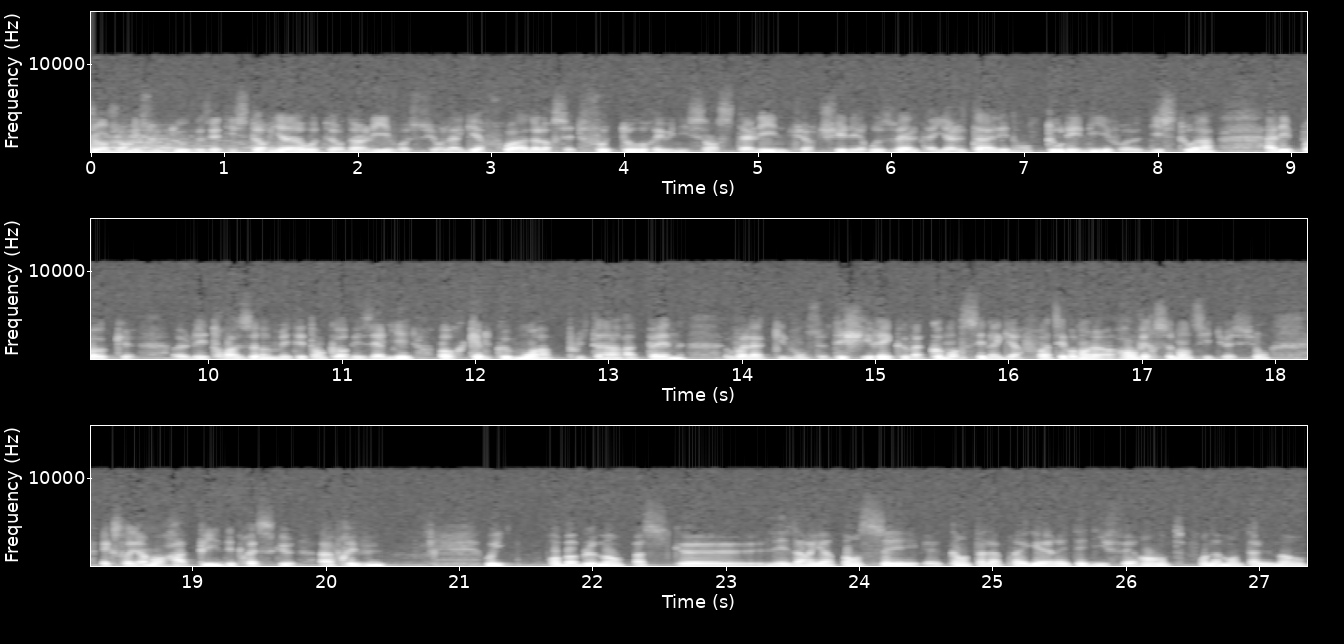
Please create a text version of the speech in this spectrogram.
Georges-Henri Soutou, vous êtes historien, auteur d'un livre sur la guerre froide. Alors cette photo réunissant Staline, Churchill et Roosevelt à Yalta, elle est dans tous les livres d'histoire. À l'époque, euh, les trois hommes étaient encore des alliés. Or, quelques mois plus tard, à peine, voilà qu'ils vont se déchirer, que va commencer la guerre froide. C'est vraiment un renversement de situation extrêmement rapide et presque imprévu. Oui, probablement parce que les arrière-pensées euh, quant à l'après-guerre étaient différentes fondamentalement.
